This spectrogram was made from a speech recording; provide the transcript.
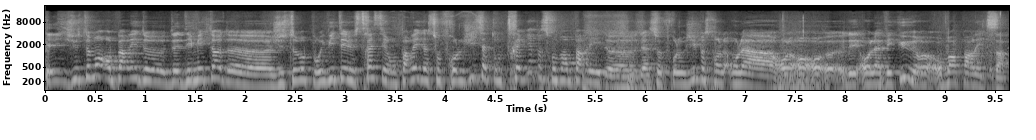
Et justement, on parlait de, de- des méthodes euh, justement pour éviter le stress et on parlait de la sophrologie. Ça tombe très bien parce qu'on va en parler de, de la sophrologie parce qu'on on l'a on, on- on l'a vécu. On va en parler de ça.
